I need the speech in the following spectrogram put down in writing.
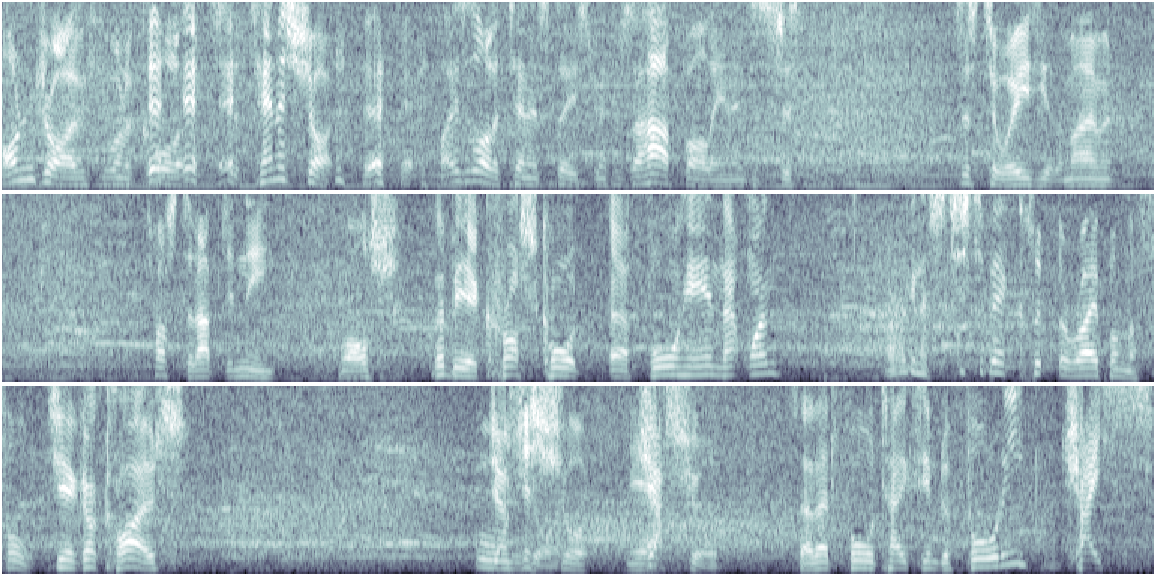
on drive, if you want to call it. It's a tennis shot. Plays a lot of tennis, Steve Smith. It was a half volley, and it's just, just, just too easy at the moment. Tossed it up, didn't he, Walsh? That'd be a cross court uh, forehand, that one. I reckon it's just about clipped the rope on the full. Yeah, got close. Ooh, just short. Yeah. Just short. So that four takes him to 40. Chase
